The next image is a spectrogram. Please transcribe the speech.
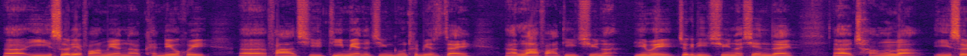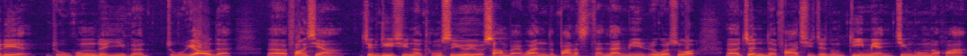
呃，以色列方面呢肯定会呃发起地面的进攻，特别是在呃拉法地区呢，因为这个地区呢现在呃成了以色列主攻的一个主要的呃方向。这个地区呢，同时又有上百万的巴勒斯坦难民。如果说呃真的发起这种地面进攻的话，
